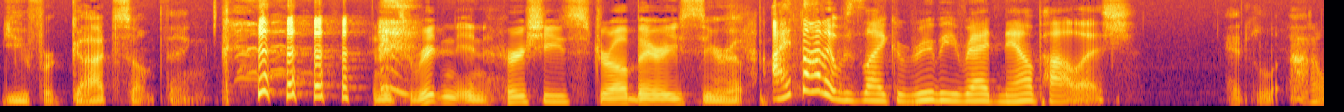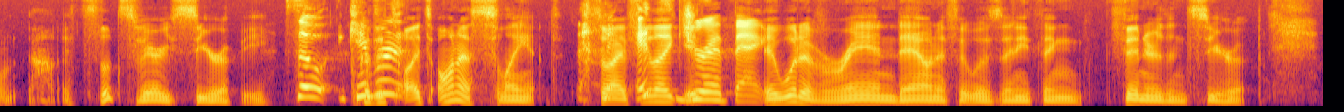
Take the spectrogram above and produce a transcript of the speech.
You forgot something. and it's written in Hershey's strawberry syrup. I thought it was like ruby red nail polish. It, I don't know. It looks very syrupy. So Kimberly. it's, it's on a slant. So I feel like it- dripping. It, would have ran down if it was anything thinner than syrup.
